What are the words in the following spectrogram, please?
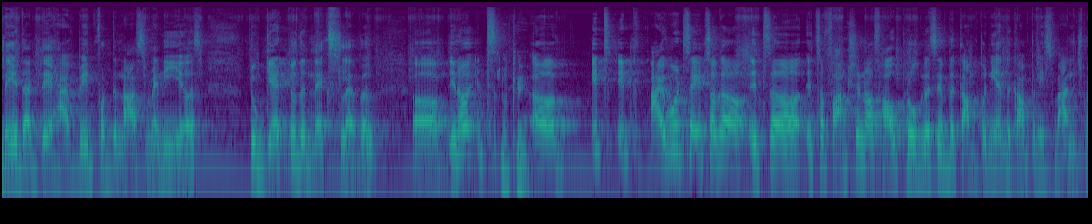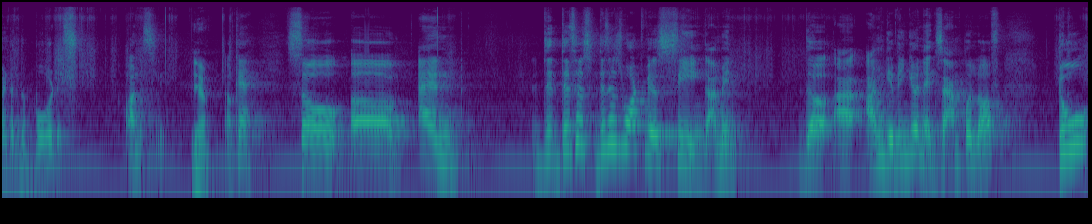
play that they have been for the last many years to get to the next level? Uh, you know, it's okay. Uh, it's it's I would say it's a it's a it's a function of how progressive the company and the company's management and the board is honestly. Yeah. Okay. So uh, and th- this is this is what we are seeing. I mean, the uh, I'm giving you an example of two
